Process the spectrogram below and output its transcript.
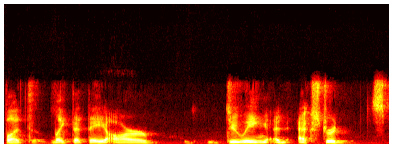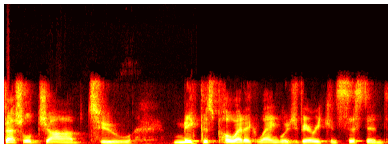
but like that they are doing an extra special job to make this poetic language very consistent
